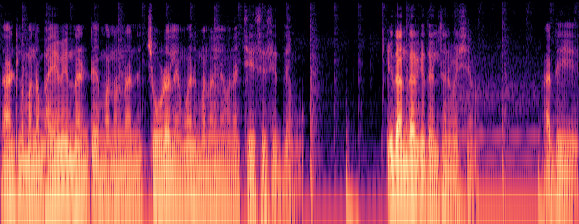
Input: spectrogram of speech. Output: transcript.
దాంట్లో మన భయం ఏంటంటే మనం దాన్ని చూడలేము అది మనల్ని ఏమైనా చేసేసిద్దేమో. ఇది అందరికీ తెలిసిన విషయం. అది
